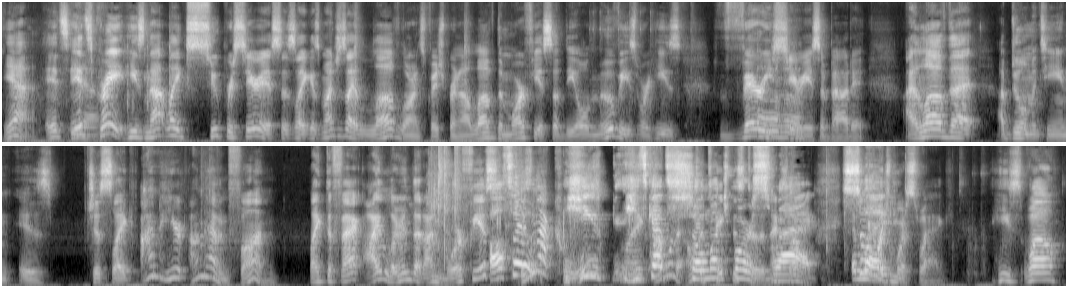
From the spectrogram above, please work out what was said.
Yeah, it's it's yeah. great. He's not like super serious. As like as much as I love Laurence Fishburne, I love the Morpheus of the old movies where he's very uh-huh. serious about it. I love that Abdul Mateen is just like I'm here. I'm having fun. Like the fact I learned that I'm Morpheus. Also, isn't that cool? He's like, he's got wanna, so much more swag. So like, much more swag. He's well.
